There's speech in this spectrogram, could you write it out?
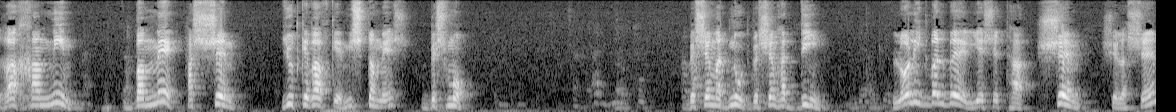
הרחמים. במה השם י' כו' משתמש? בשמו. בשם הדנות, בשם הדין. לא להתבלבל, יש את השם של השם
